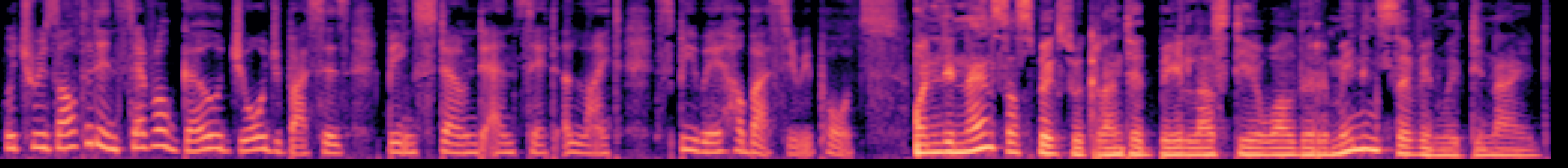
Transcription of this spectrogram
which resulted in several Go George buses being stoned and set alight. Spiwe Habasi reports. Only nine suspects were granted bail last year, while the remaining seven were denied.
